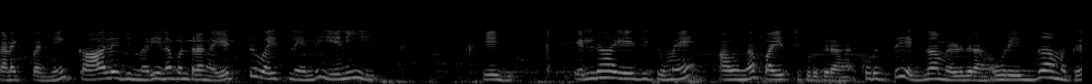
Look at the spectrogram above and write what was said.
கனெக்ட் பண்ணி காலேஜ் மாதிரி என்ன பண்ணுறாங்க எட்டு வயசுலேருந்து எனி ஏஜ் எல்லா ஏஜுக்குமே அவங்க பயிற்சி கொடுக்குறாங்க. கொடுத்து எக்ஸாம் எழுதுகிறாங்க ஒரு எக்ஸாமுக்கு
